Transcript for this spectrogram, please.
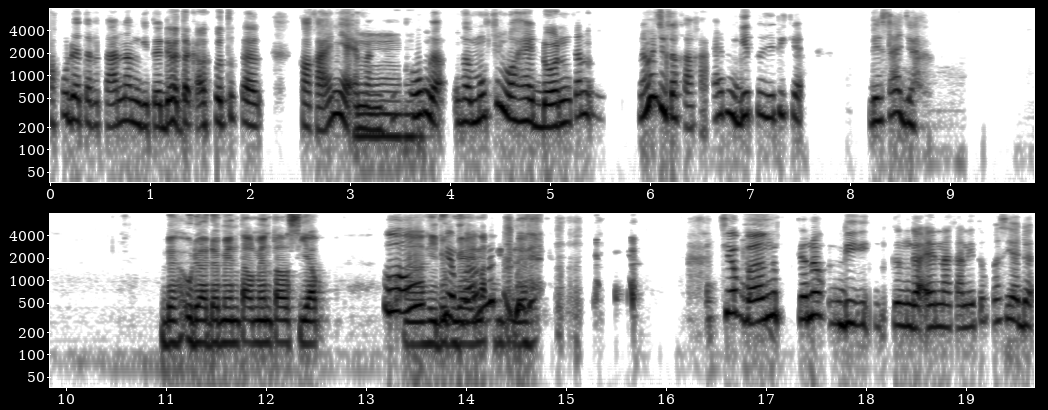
aku udah tertanam gitu di otak aku tuh ke KKN ya emang. Hmm. gitu nggak nggak mungkin lo hedon kan. Namanya juga KKN gitu jadi kayak biasa aja. Udah udah ada mental-mental siap oh eh, hidup nggak banget. enak gitu deh. siap banget. Karena di ke nggak enakan itu pasti ada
